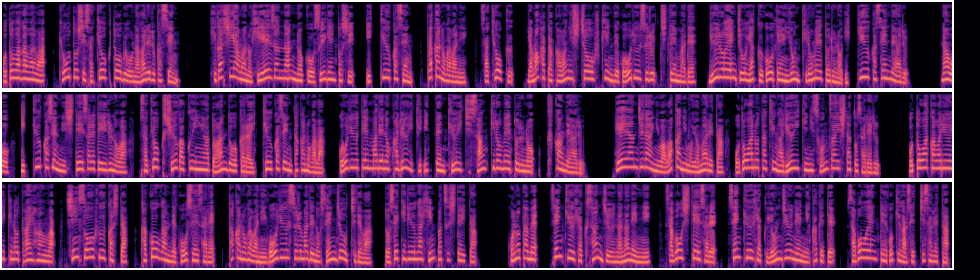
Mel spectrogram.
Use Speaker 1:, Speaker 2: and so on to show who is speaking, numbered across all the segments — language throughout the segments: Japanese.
Speaker 1: 音羽川は、京都市左京区東部を流れる河川。東山の比叡山南麓を水源とし、一級河川、高野川に、左京区、山形川西町付近で合流する地点まで、流路延長約 5.4km の一級河川である。なお、一級河川に指定されているのは、左京区修学院跡安藤から一級河川高野川、合流点までの下流域 1.913km の区間である。平安時代には和歌にも読まれた音羽の滝が流域に存在したとされる。音羽川流域の大半は深層風化した花崗岩で構成され、高野川に合流するまでの戦場地では土石流が頻発していた。このため、1937年に砂防指定され、1940年にかけて砂防園庭5基が設置された。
